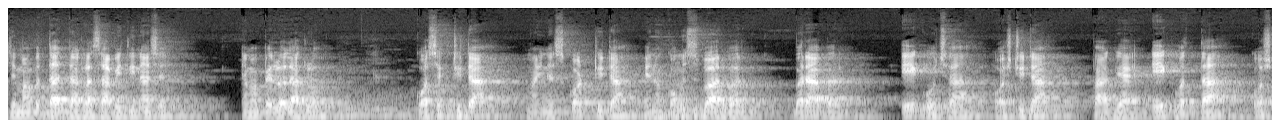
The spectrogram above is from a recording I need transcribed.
જેમાં બધા જ દાખલા સાબિતીના છે. એમાં પહેલો દાખલો cosec theta minus cot theta એનો કૌંસ બાર વર્ગ બરાબર એક ઓછા કોસ થીટા ભાગ્યા એક વત્તા કોસ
